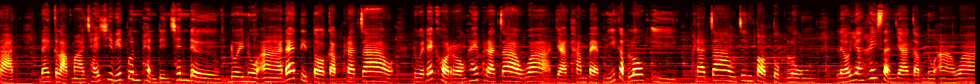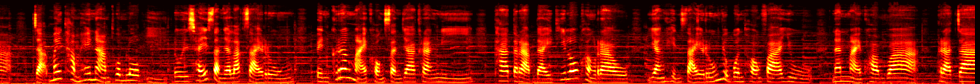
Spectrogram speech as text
สัตว์ ได้กลับมาใช้ชีวิตบนแผ่นดินเช่นเดิม โดยโนอาห์ได้ติดต่อกับพระเจ้า โดยได้ขอร้องให้พระเจ้าว่าอย่าทำแบบนี้กับโลกอีก พระเจ้าจึงตอบตกลง แล้วยังให้สัญญากับโนอาห์ว่า จะไม่ทำให้น้ำท่วมโลกอีก โดยใช้สัญลักษณ์สายรุง้งเป็นเครื่องหมายของสัญญาครั้งนี้ ถ้าตราบใดที่โลกของเรายังเห็นสายรุ้งอยู่บนท้องฟ้าอยู่ นั่นหมายความว่า พระเจ้า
